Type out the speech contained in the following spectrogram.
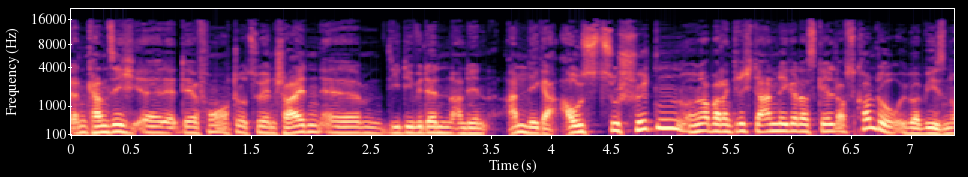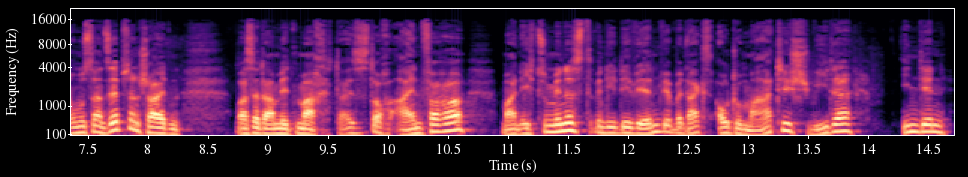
Dann kann sich äh, der Fonds auch dazu entscheiden, äh, die Dividenden an den Anleger auszuschütten, aber dann kriegt der Anleger das Geld aufs Konto überwiesen und muss dann selbst entscheiden, was er damit macht. Da ist es doch einfacher, meine ich zumindest, wenn die Dividenden wie bei DAX automatisch wieder in den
